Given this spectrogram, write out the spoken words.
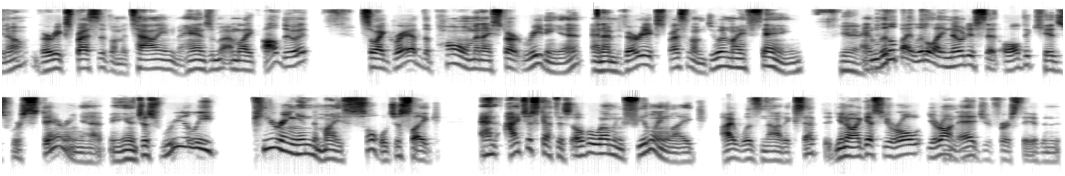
you know, very expressive. I'm Italian. My hands are. I'm like, I'll do it. So I grab the poem and I start reading it, and I'm very expressive. I'm doing my thing. Yeah. And little by little, I noticed that all the kids were staring at me and just really peering into my soul, just like and I just got this overwhelming feeling like I was not accepted. You know, I guess you're all you're on mm-hmm. edge your first day of an,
